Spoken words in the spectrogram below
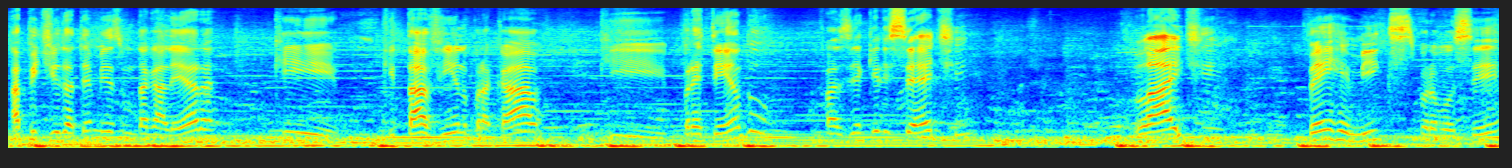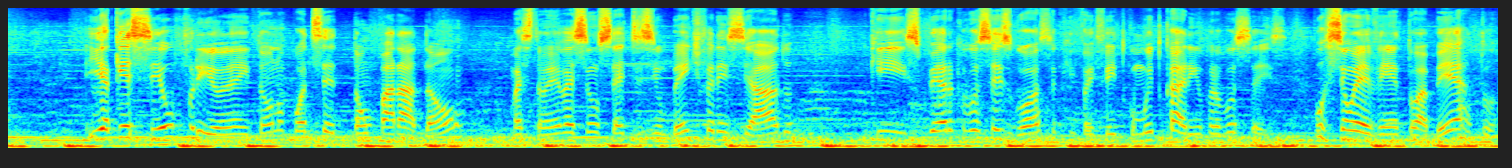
a pedido até mesmo da galera que que está vindo para cá, que pretendo fazer aquele set light, bem remix para você e aquecer o frio, né? Então não pode ser tão paradão, mas também vai ser um setzinho bem diferenciado que espero que vocês gostem, que foi feito com muito carinho para vocês. Por ser um evento aberto,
